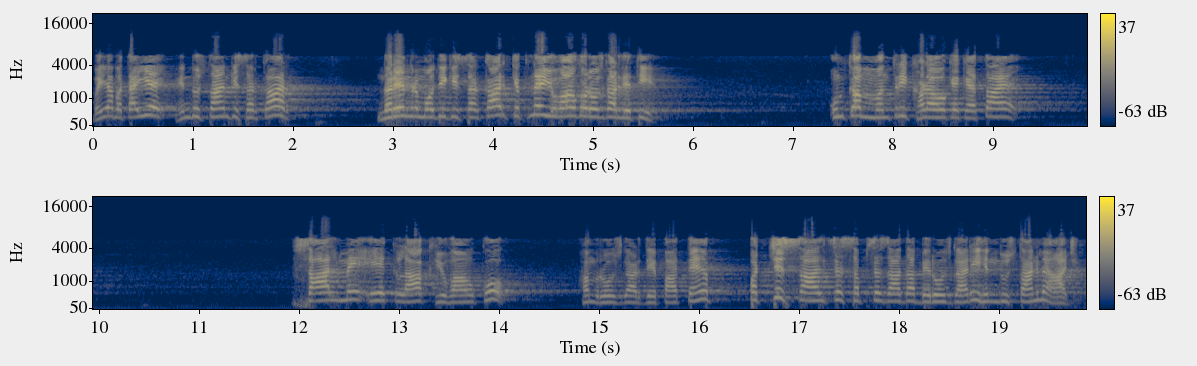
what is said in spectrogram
भैया बताइए, हिंदुस्तान की सरकार, नरेंद्र मोदी की सरकार कितने युवाओं को रोज़गार देती है? उनका मंत्री खड़ा होकर कहता है, साल में एक लाख युवाओं को हम रोज़गार दे पाते हैं। 25 साल से सबसे ज़्यादा बेरोजगारी हिंदुस्तान में आज है।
